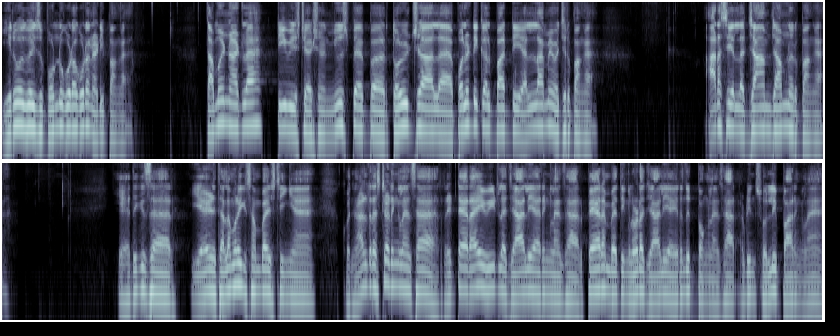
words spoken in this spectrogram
இருபது வயசு பொண்ணு கூட கூட நடிப்பாங்க. தமிழ்நாட்டில் டிவி ஸ்டேஷன் நியூஸ் பேப்பர் தொழிற்சாலை பொலிட்டிக்கல் பார்ட்டி எல்லாமே வச்சுருப்பாங்க. அரசியலில் ஜாம் ஜாம்னு இருப்பாங்க. எதுக்கு சார்? ஏழு தலைமுறைக்கு சம்பாதிச்சிட்டீங்க. கொஞ்ச நாள் ரெஸ்ட் எடுங்களேன் சார். ரிட்டையர் ஆகி வீட்டில் ஜாலியாக இருங்களேன் சார். பேரன் பேத்திங்களோட ஜாலியாக இருந்துட்டு போங்களேன் சார் அப்படின்னு சொல்லி பாருங்களேன்.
